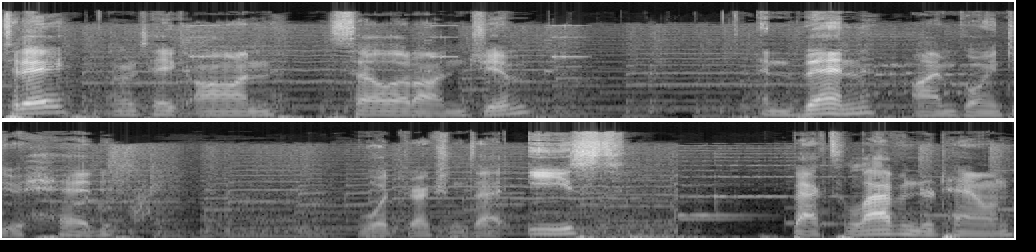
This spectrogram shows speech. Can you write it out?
Today, I'm going to take on Celadon Gym, and then I'm going to head what direction's that? East, back to Lavender Town,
